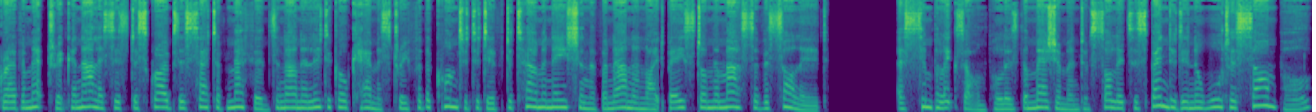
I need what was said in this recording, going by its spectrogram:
gravimetric analysis describes a set of methods in analytical chemistry for the quantitative determination of an analyte based on the mass of a solid. A simple example is the measurement of solid suspended in a water sample,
